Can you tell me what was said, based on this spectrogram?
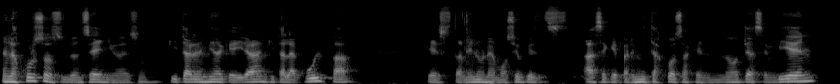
En los cursos lo enseño eso. Quitar el miedo a que dirán, quitar la culpa, que es también una emoción que hace que permitas cosas que no te hacen bien.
